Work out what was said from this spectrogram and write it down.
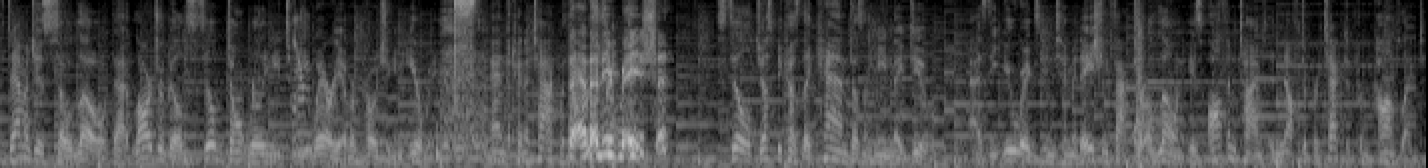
the damage is so low that larger builds still don't really need to be wary of approaching an earwig, and can attack without That animation. Still, just because they can doesn't mean they do, as the earwig's intimidation factor alone is oftentimes enough to protect it from conflict.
